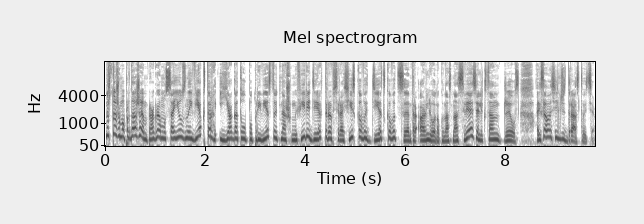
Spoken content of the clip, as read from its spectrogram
Ну что же, мы продолжаем программу «Союзный вектор», и я готова поприветствовать в нашем эфире директора Всероссийского детского центра «Орленок». У нас на связи Александр Джеус. Александр Васильевич, здравствуйте.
